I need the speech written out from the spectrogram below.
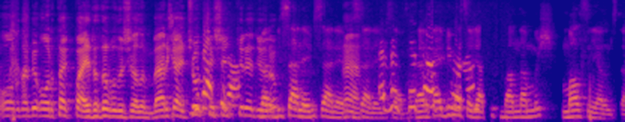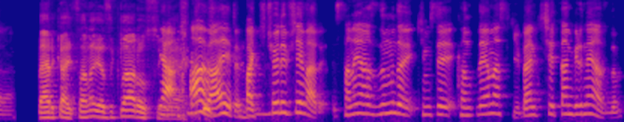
orada bir ortak paydada buluşalım. Berkay çok dakika. teşekkür Ben ediyorum. bir saniye bir saniye He. bir saniye. Evet, bir saniye. chat Berkay bir atıyorum. mesaj atmış banlanmış. Malsın yazmış sana. Berkay sana yazıklar olsun ya. Ya abi hayır bak şöyle bir şey var. Sana yazdığımı da kimse kanıtlayamaz ki. Belki chatten birine yazdım.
